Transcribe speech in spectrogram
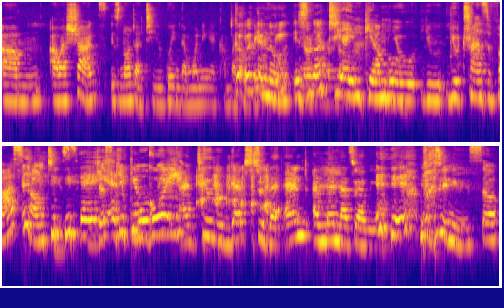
um, our Shags is not at you go in the morning and come back. Go- in the no, evening. it's not here in Kiambu. You you you transverse counties. You just keep, keep moving going. until you get to the end, and then that's where we are. but anyway, so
